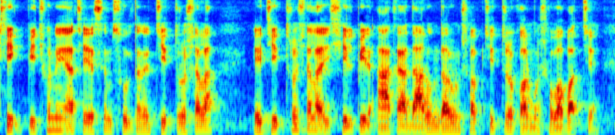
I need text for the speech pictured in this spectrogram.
ঠিক পিছনেই আছে এস এম সুলতানের চিত্রশালা। এই চিত্রশালায় শিল্পীর আঁকা দারুণ দারুণ সব চিত্রকর্ম শোভা পাচ্ছে।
